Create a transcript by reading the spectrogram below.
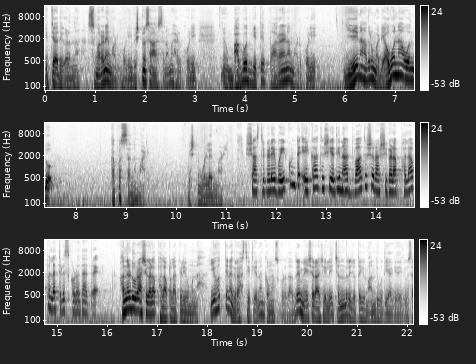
ಇತ್ಯಾದಿಗಳನ್ನು ಸ್ಮರಣೆ ಮಾಡ್ಕೊಳ್ಳಿ, ವಿಷ್ಣು ಸಹಸ್ರನಾಮ ಹೇಳ್ಕೊಳ್ಳಿ, ಭಗವದ್ಗೀತೆ ಪಾರಾಯಣ ಮಾಡ್ಕೊಳ್ಳಿ, ಏನಾದರೂ ಮಾಡಿ, ಅವನ ಒಂದು ತಪಸ್ಸನ್ನು ಮಾಡಿ. ವಿಷ್ಣು ಒಳ್ಳೇದು ಮಾಡಲಿ. ಶಾಸ್ತ್ರಿಗಳೇ, ವೈಕುಂಠ ಏಕಾದಶಿಯ ದಿನ ದ್ವಾದಶ ರಾಶಿಗಳ ಫಲಾಫಲ ತಿಳಿಸ್ಕೊಡೋದಾದ್ರೆ ಹನ್ನೆರಡು ರಾಶಿಗಳ ಫಲಾಫಲ ತಿಳಿಯುವ ಮುನ್ನ ಈ ಹೊತ್ತಿನ ಗ್ರಹಸ್ಥಿತಿಯನ್ನು ಗಮನಿಸ್ಕೊಳ್ಳೋದಾದರೆ ಮೇಷರಾಶಿಯಲ್ಲಿ ಚಂದ್ರ ಜೊತೆಗೆ ಮಾಂದಿ ಉದಯಾಗಿದೆ ದಿವಸ.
